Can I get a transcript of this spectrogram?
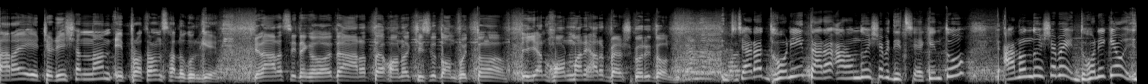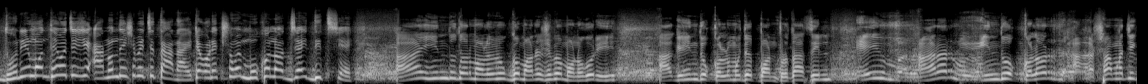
তারাই এই ট্রেডিশন নান এই প্রধান চালু করি কিন্তু আর সিটিং হয়তো আর তো হন কিছু দন করতো না। ইয়ান হন মানে আর বেশ করি দন। যারা ধনী তারা আনন্দ হিসেবে দিচ্ছে কিন্তু আনন্দ হিসেবে ধনীকেও ধনীর মধ্যে হচ্ছে যে আনন্দ হিসেবে যে তা না এটা অনেক সময় মুখ লজ্জায় দিচ্ছে। আই হিন্দু ধর্মাবলম্বী মানুষ হিসেবে মনে করি আগে হিন্দু মধ্যে পণ আছিল এই আর হিন্দু অকলের সামাজিক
